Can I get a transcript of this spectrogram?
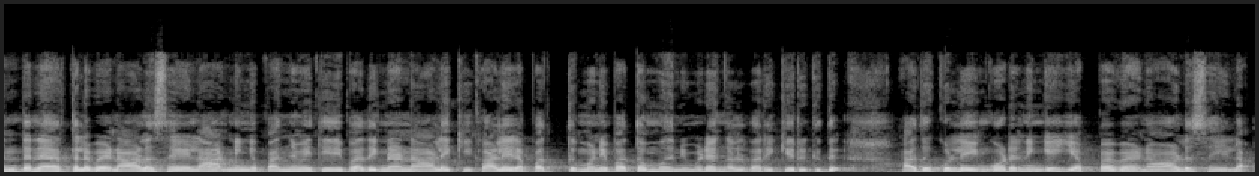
எந்த நேரத்தில் வேணாலும் செய்யலாம். நீங்கள் பஞ்சமி தேதி பார்த்தீங்கன்னா நாளைக்கு காலையில் பத்து மணி பத்தொம்பது நிமிடங்கள் வரைக்கும் இருக்குது. அதுக்குள்ளேயும் கூட நீங்கள் எப்போ வேணாலும் செய்யலாம்.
